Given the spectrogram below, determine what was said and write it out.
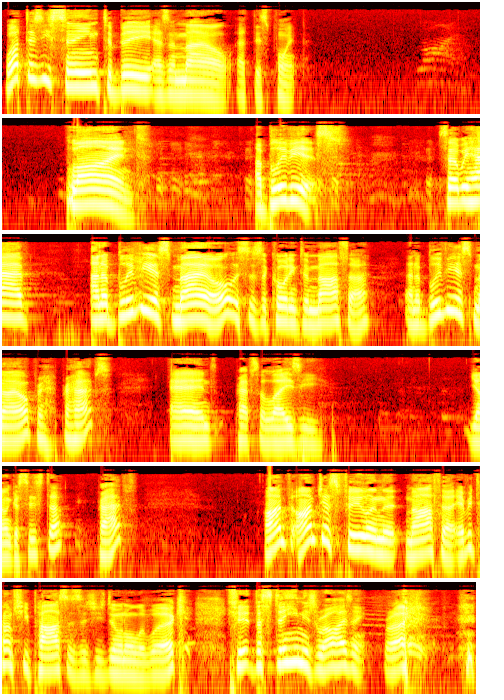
What does he seem to be as a male at this point? Blind. Oblivious. So we have an oblivious male, this is according to Martha, an oblivious male, perhaps, and perhaps a lazy younger sister, perhaps. I'm, I'm just feeling that Martha, every time she passes as she's doing all the work, she, the steam is rising, right?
